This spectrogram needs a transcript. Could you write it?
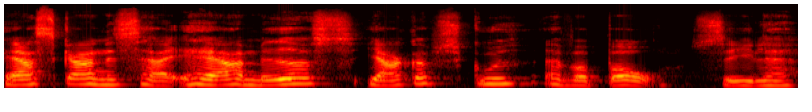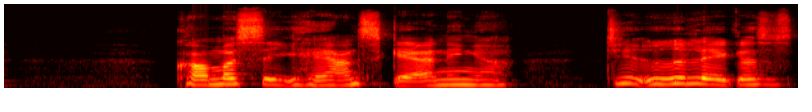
Herskernes herre med os, Jakobs Gud er vor borg, Sela. Kom og se Herrens gerninger, de ødelæggelser,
